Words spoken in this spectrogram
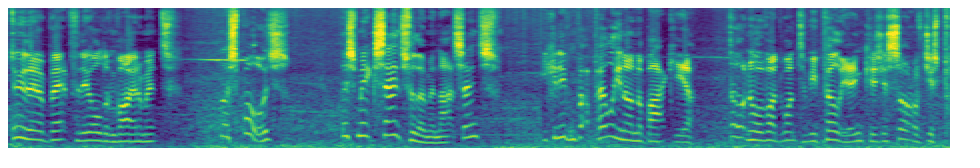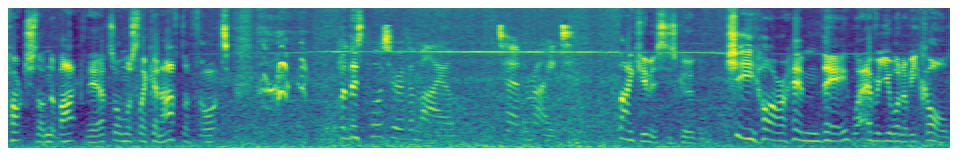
do their bit for the old environment. I suppose this makes sense for them in that sense. You can even put a pillion on the back here. Don't know if I'd want to be pillion because you're sort of just perched on the back there. It's almost like an afterthought. but this quarter of a mile, Turn right. Thank you, Mrs. Google. She, her, him, they, whatever you want to be called.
